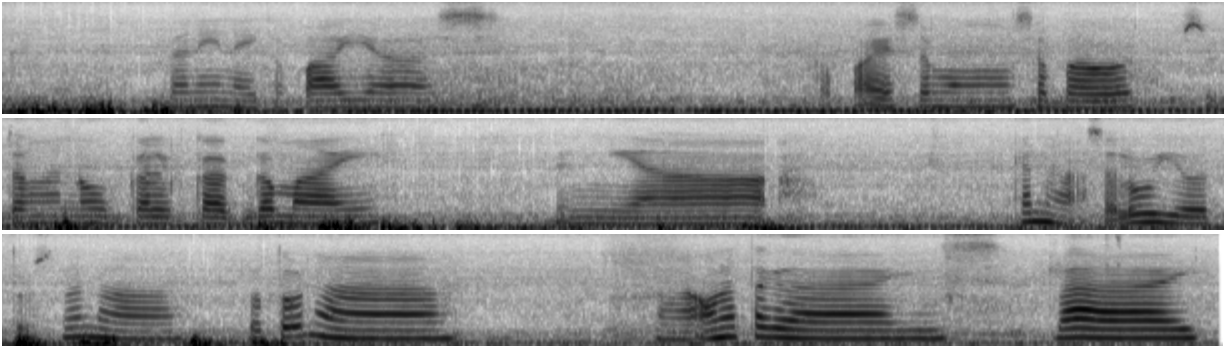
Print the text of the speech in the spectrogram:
Kanina kapayas. Kapayas sa mong sabaw. Sutangan no kalkag gamay. Kanya kana saluyot. Tapos na na. Totoo na. Mga una ta guys. Bye.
